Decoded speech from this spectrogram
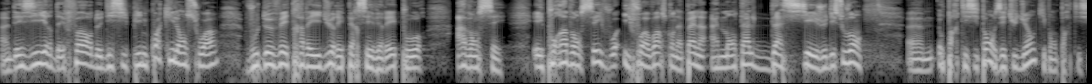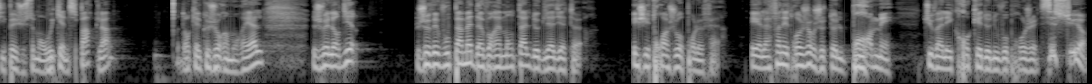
un désir d'effort, de discipline, quoi qu'il en soit, vous devez travailler dur et persévérer pour avancer. Et pour avancer, il faut, avoir ce qu'on appelle un, un mental d'acier. Je dis souvent euh, aux participants, aux étudiants qui vont participer justement au Weekend Spark, là, dans quelques jours à Montréal, je vais leur dire, je vais vous permettre d'avoir un mental de gladiateur. Et j'ai trois jours pour le faire. Et à la fin des trois jours, je te le promets, tu vas aller croquer de nouveaux projets. C'est sûr,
